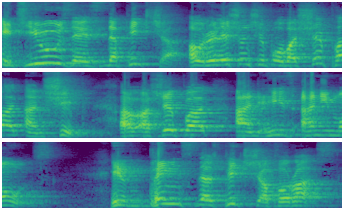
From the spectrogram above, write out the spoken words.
It uses the picture of relationship of a shepherd and sheep, a shepherd and his animals. He paints the picture for us.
